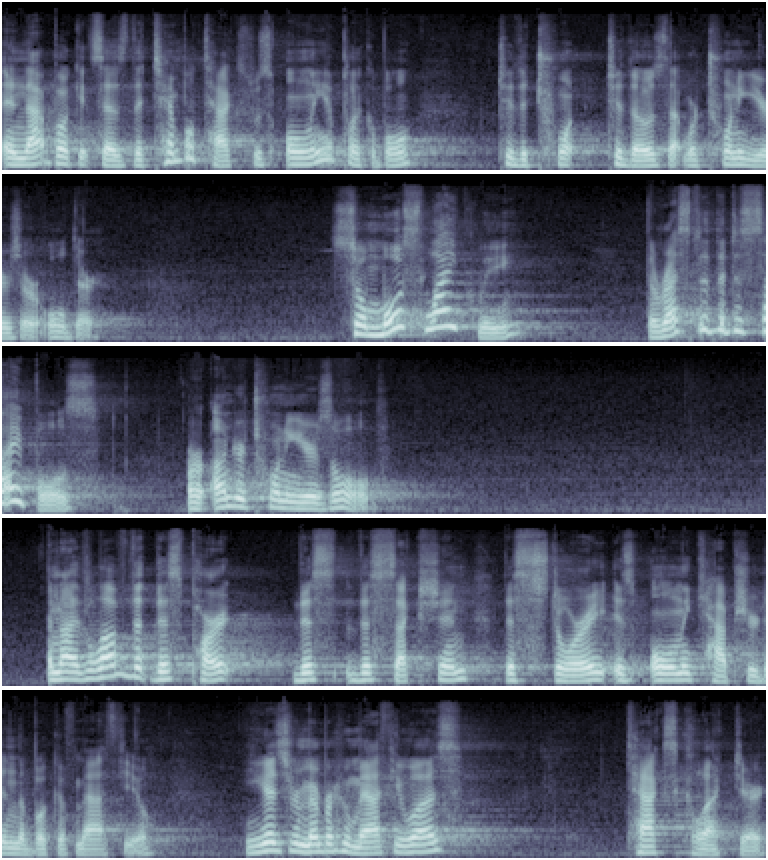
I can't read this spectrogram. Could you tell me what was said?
in that book it says the temple tax was only applicable to, the tw- to those that were 20 years or older. So, most likely, the rest of the disciples are under 20 years old. And I love that this part, this, this section, this story is only captured in the book of Matthew. You guys remember who Matthew was? Tax collector.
